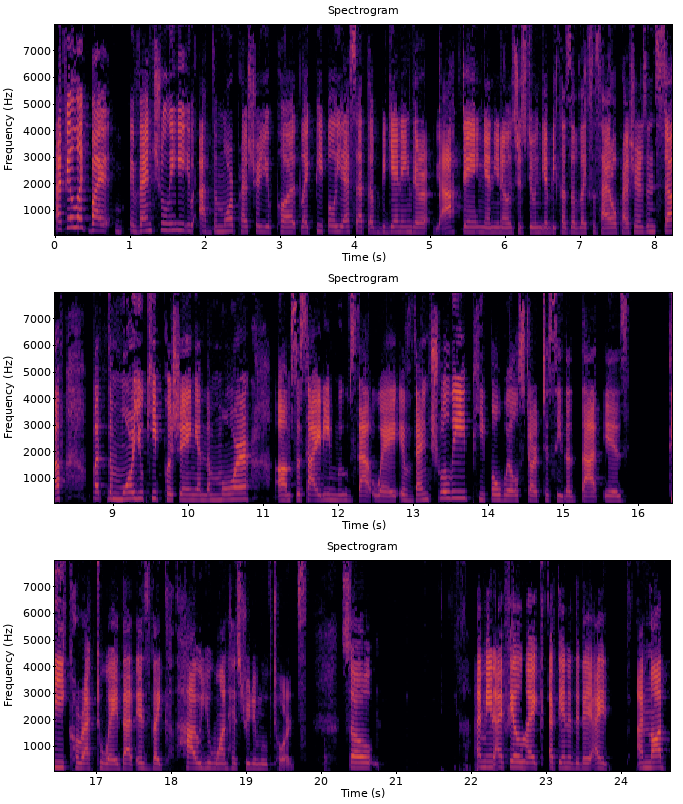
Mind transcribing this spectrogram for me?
I feel like by eventually, at the more pressure you put, like people, yes, at the beginning they're acting and you know it's just doing it because of like societal pressures and stuff. But the more you keep pushing and the more um, society moves that way, eventually people will start to see that that is the correct way. That is like how you want history to move towards. So, I mean, I feel like at the end of the day, I I'm not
